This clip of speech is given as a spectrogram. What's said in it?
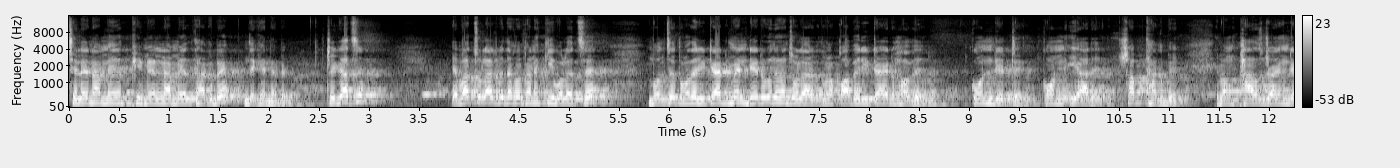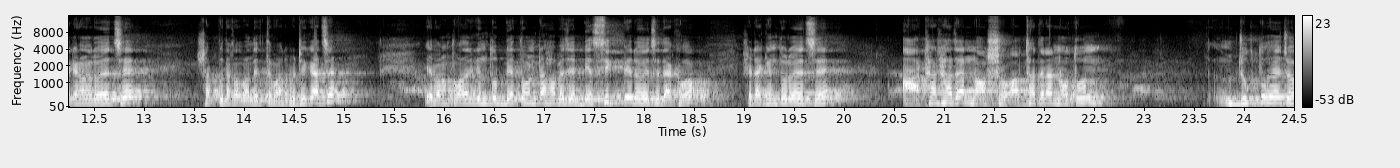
ছেলে না মেয়ে ফিমেল না মেল থাকবে, দেখে নেবে। ঠিক আছে? এবার চলে আসবে, দেখো এখানে কী বলেছে? বলছে তোমাদের রিটায়ারমেন্ট ডেটও কিন্তু চলে আসবে, তোমরা কবে রিটায়ার্ড হবে, কোন ডেটে কোন ইয়ারে সব থাকবে। এবং ফার্স্ট জয়েনিং ডেট এখানে রয়েছে, সব দেখো তোমরা দেখতে পারবে, ঠিক আছে? এবং তোমাদের কিন্তু বেতনটা হবে যে বেসিক পে রয়েছে, দেখো, সেটা কিন্তু রয়েছে আঠাশ হাজার নশো, অর্থাৎ এরা নতুন যুক্ত হয়েছো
